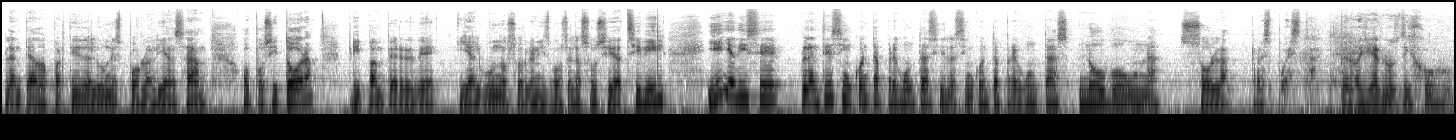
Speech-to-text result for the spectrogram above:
planteado a partir del lunes por la alianza opositora, PRIPAN, PRD y algunos organismos de la sociedad civil. Y ella dice, planteé 50 preguntas preguntas y las 50 preguntas no hubo una sola respuesta. Pero ayer nos dijo,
